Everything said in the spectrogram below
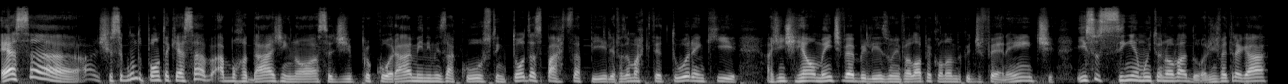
essa, acho que o segundo ponto é que essa abordagem nossa de procurar minimizar custo em todas as partes da pilha, fazer uma arquitetura em que a gente realmente viabiliza um envelope econômico diferente, isso sim é muito inovador. A gente vai entregar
